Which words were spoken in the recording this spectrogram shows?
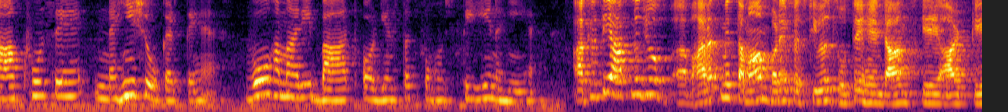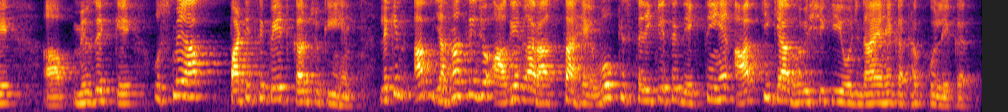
आँखों से नहीं शो करते हैं, वो हमारी बात ऑडियंस तक पहुँचती ही नहीं है। आकृति, आपने जो भारत में तमाम बड़े फेस्टिवल्स होते हैं डांस के आर्ट के म्यूज़िक के, उसमें आप पार्टिसिपेट कर चुकी हैं। लेकिन अब यहाँ से जो आगे का रास्ता है, वो किस तरीके से देखती हैं? आपकी क्या भविष्य की योजनाएँ हैं कथक को लेकर?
